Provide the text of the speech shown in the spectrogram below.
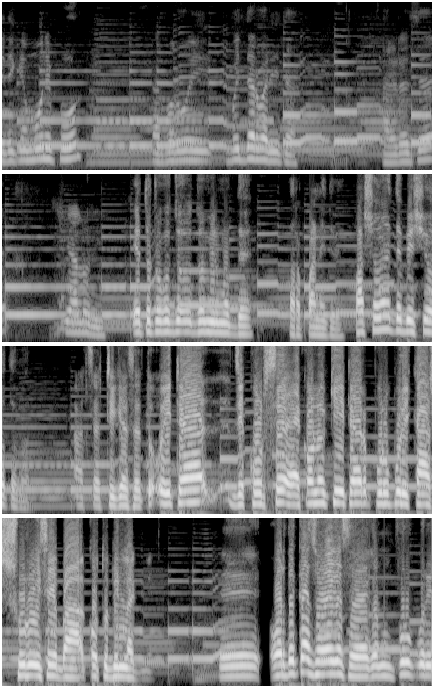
এদিকে মণিপুর তারপর ওই বৈদ্যার বাড়িটা আর এটা হচ্ছে শিয়ালরি এতটুকু জমির মধ্যে তারা পানি দেবে। পাঁচশো কানিতে বেশি হতে পারে। আচ্ছা ঠিক আছে। তো ওইটা যে করছে এখনও কি এটার পুরোপুরি কাজ শুরু হয়েছে বা কতদিন লাগবে? অর্ধেক কাজ হয়ে গেছে এখন পুরোপুরি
